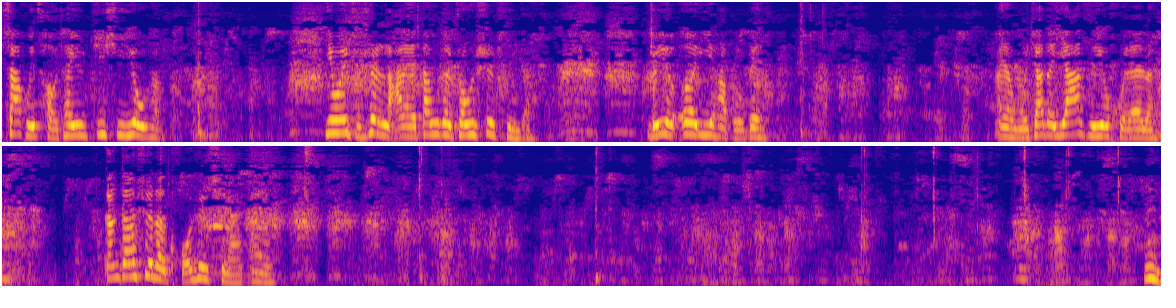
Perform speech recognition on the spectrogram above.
下回炒菜又继续用哈。因为只是拿来当个装饰品的，没有恶意哈，宝贝。哎呀，我家的鸭子又回来了，刚刚睡了瞌睡起来，哎呀。嗯，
